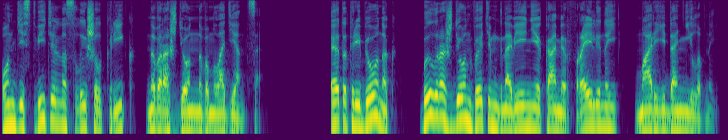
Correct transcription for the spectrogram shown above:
Он действительно слышал крик новорожденного младенца. Этот ребенок был рожден в эти мгновения камер фрейлиной Марии Даниловной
